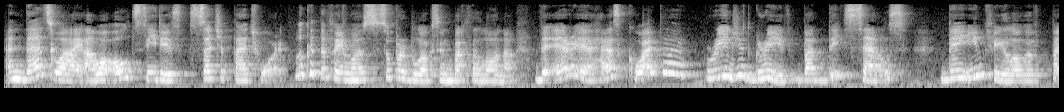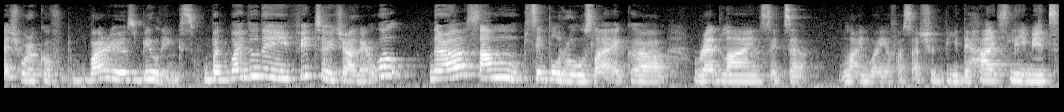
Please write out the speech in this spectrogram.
and that's why our old city is such a patchwork. Look at the famous super blocks in Barcelona. The area has quite a rigid grid, but these cells they infill of a patchwork of various buildings. But why do they fit to each other? Well, there are some simple rules like uh, red lines, it's a line where your facade should be, the height limits,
